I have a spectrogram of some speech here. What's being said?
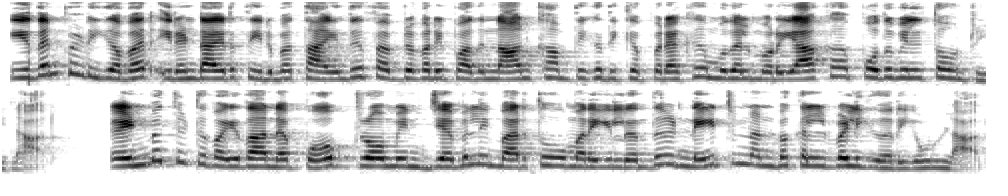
இதன்படி அவர் இரண்டாயிரத்தி இருபத்தி ஐந்து பிப்ரவரி பதினான்காம் தேதிக்கு பிறகு முதல் முறையாக பொதுவில் தோன்றினார். எண்பத்தெட்டு வயதான போப் ரோமின் ஜெமிலி மருத்துவமனையிலிருந்து நேற்று நண்பகல் வெளியேறியுள்ளார்.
